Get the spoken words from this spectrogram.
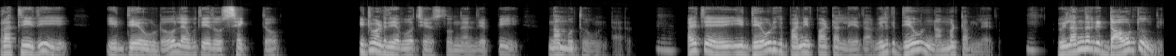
ప్రతీదీ ఈ దేవుడో, లేకపోతే ఏదో శక్తో ఇటువంటిది ఏవో చేస్తుందని చెప్పి నమ్ముతూ ఉంటారు. అయితే ఈ దేవుడికి పని పాట లేదా? వీళ్ళకి దేవుడిని నమ్మటం లేదు. వీళ్ళందరికీ డౌట్ ఉంది.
